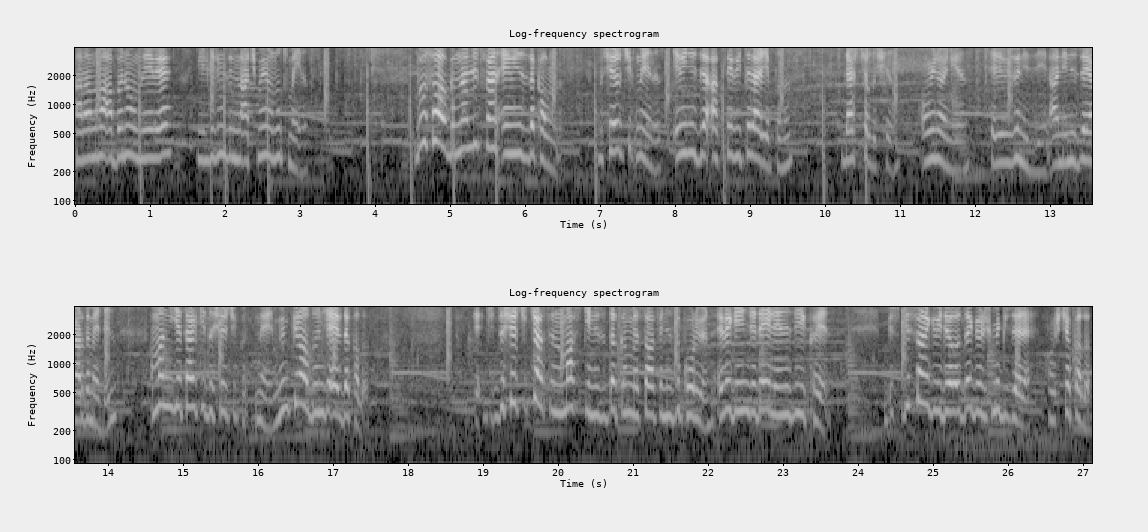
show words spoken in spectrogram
kanalıma abone olmayı ve bildirim zilini açmayı unutmayınız. Bu salgından lütfen evinizde kalınız. Dışarı çıkmayınız. Evinizde aktiviteler yapınız. Ders çalışın, oyun oynayın, televizyon izleyin, annenize yardım edin. Ama yeter ki dışarı çıkmayın. Mümkün olduğunca evde kalın. E, Dışarı çıkacaksanız maskenizi takın, mesafenizi koruyun. Eve gelince de ellerinizi yıkayın. Bir, bir sonraki videoda görüşmek üzere. Hoşçakalın.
